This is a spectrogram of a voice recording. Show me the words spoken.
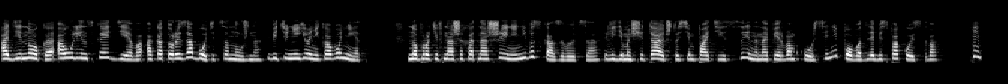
Одинокая аулинская дева, о которой заботиться нужно, ведь у нее никого нет. Но против наших отношений не высказываются, видимо, считают, что симпатии сына на первом курсе не повод для беспокойства. «Хм,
